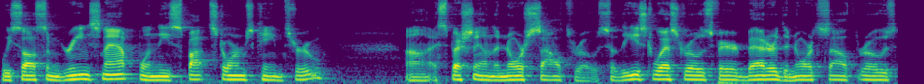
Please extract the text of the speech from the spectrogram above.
we saw some green snap when these spot storms came through, uh, especially on the north south rows. So the east west rows fared better, the north south rows,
